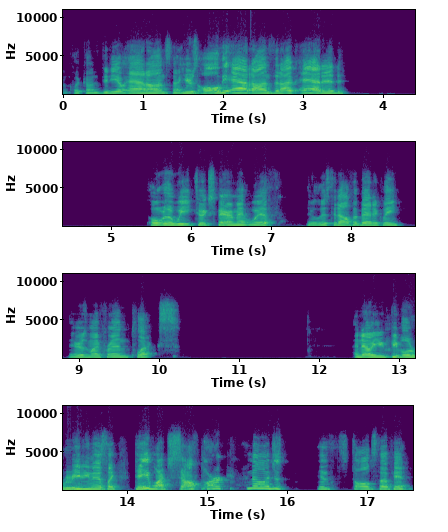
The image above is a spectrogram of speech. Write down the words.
I'll click on video add-ons. Now here's all the add-ons that I've added over the week to experiment with. They're listed alphabetically. There's my friend Plex. I know you people are reading this like, Dave watched South Park? No, I just installed stuff in.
